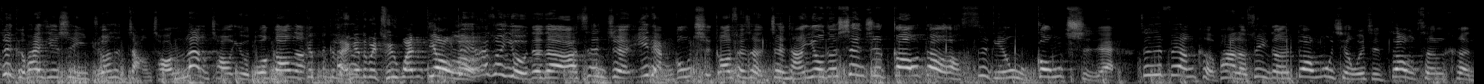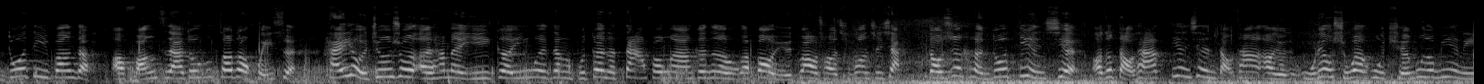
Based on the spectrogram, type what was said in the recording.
最可怕一件事情，主要是涨潮、浪潮有多高呢？跟那个栏杆都被吹弯掉了。对，他说有的的啊，甚至一两。公尺高算是很正有的甚至高到四点五公尺，哎，这是非常可怕的。所以呢，到目前为止，造成很多地方的啊房子啊都遭到毁损。还有就是说，呃，他们一个因为这样不断的大风啊，跟那个暴雨暴潮的情况之下，导致很多电线啊都倒塌，电线倒塌啊，有五六十万户全部都面临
